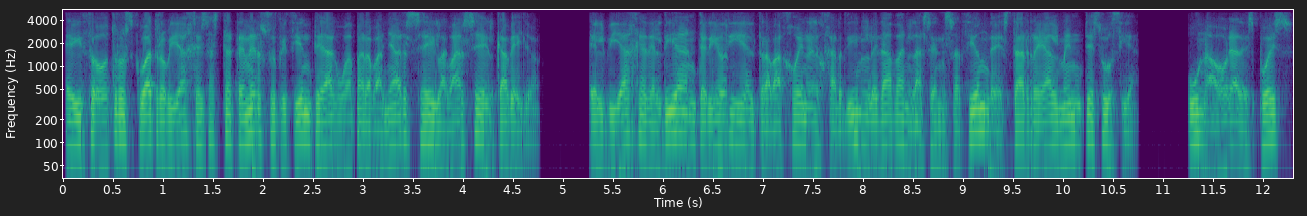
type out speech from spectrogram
e hizo otros cuatro viajes hasta tener suficiente agua para bañarse y lavarse el cabello. El viaje del día anterior y el trabajo en el jardín le daban la sensación de estar realmente sucia. Una hora después,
